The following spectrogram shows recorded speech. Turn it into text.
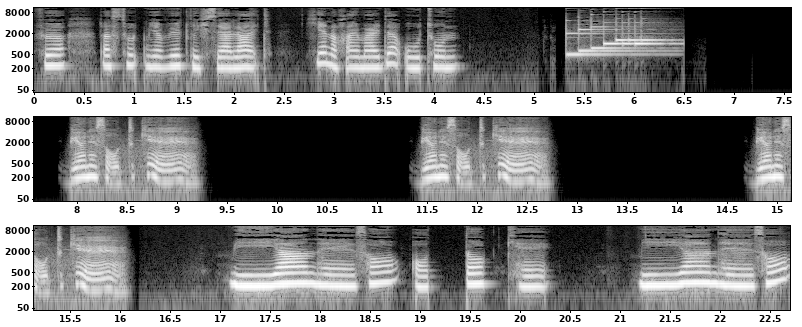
Für das tut mir wirklich sehr leid. Hier noch einmal der O-Ton. 미안해서 어떡해. 미안해서 어떡해. 미안해서 어떡해. 미안해서 어떡해. Mianheso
